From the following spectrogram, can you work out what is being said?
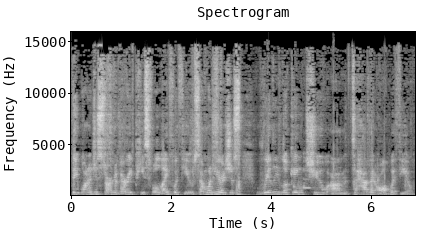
they want to just start a very peaceful life with you. Someone here is just really looking to, um, to have it all with you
